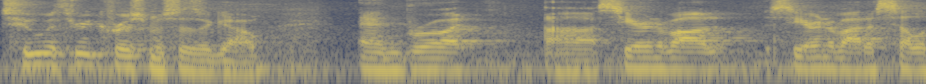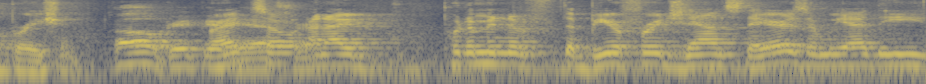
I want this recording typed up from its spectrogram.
two or three Christmases ago and brought uh, Sierra Nevada Sierra Nevada Celebration. Oh, great beer. right? Yeah, so sure. and I put them in the, the beer fridge downstairs, and we had the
